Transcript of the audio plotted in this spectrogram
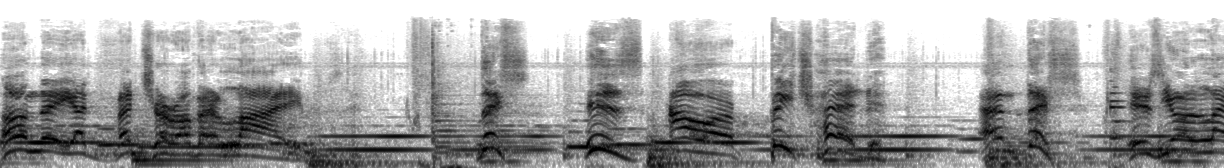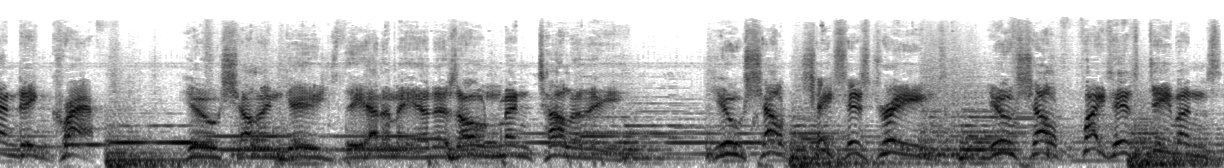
on the adventure of their lives. This is our beachhead, and this is your landing craft. You shall engage the enemy in his own mentality. You shall chase his dreams. You shall fight his demons.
